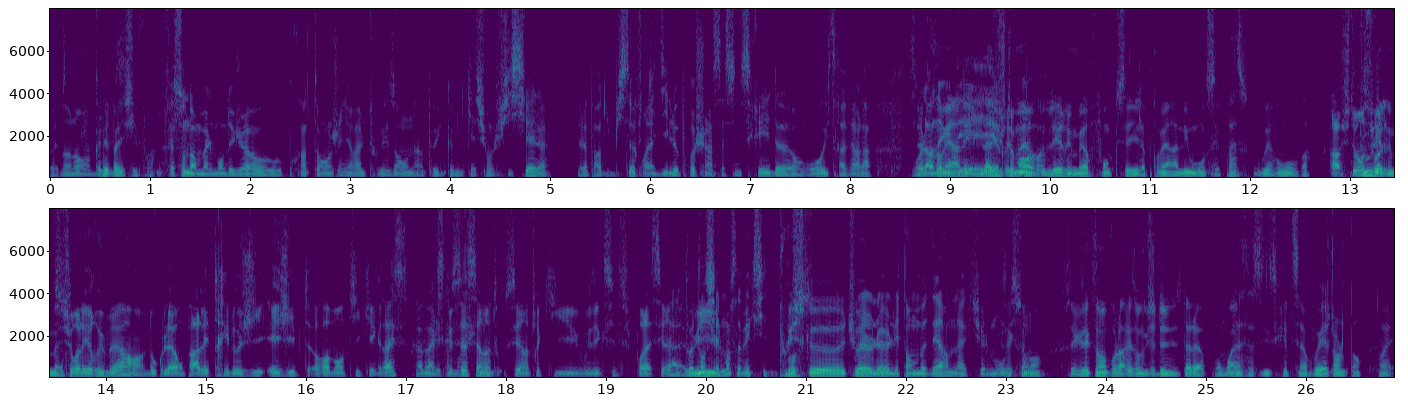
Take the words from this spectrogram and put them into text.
ouais, Non, non, je connais pas les chiffres. De toute façon, normalement, déjà au printemps en général, tous les ans, on a un peu une communication officielle de la part d'Ubisoft Ouais. qui dit le prochain Assassin's Creed, euh, en gros, il sera vers là. C'est Voilà, la on a eu des. Là, justement, rumeurs. les rumeurs font que c'est la première année où on sait pas vers où on va. Alors justement sur les rumeurs. sur les rumeurs, donc là on parlait trilogie Égypte, romantique et Grèce. Pas mal. Est-ce que ça c'est un, trouve. c'est un truc qui vous excite pour la série Bah, Potentiellement, ça m'excite plus Pour- que tu vois le- les temps modernes là actuellement. Exactement. C'est exactement pour la raison que j'ai donnée tout à l'heure. Pour moi, Assassin's Creed, c'est un voyage dans le temps. Ouais.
